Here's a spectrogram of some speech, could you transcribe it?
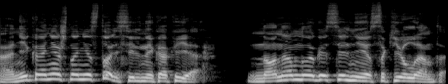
Они, конечно, не столь сильны, как я, но намного сильнее Сакьюлента.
